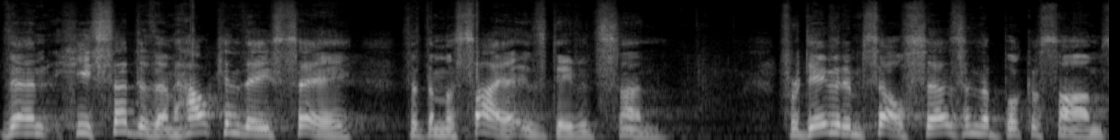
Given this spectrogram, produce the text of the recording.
then he said to them, How can they say that the Messiah is David's son? For David himself says in the book of Psalms,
